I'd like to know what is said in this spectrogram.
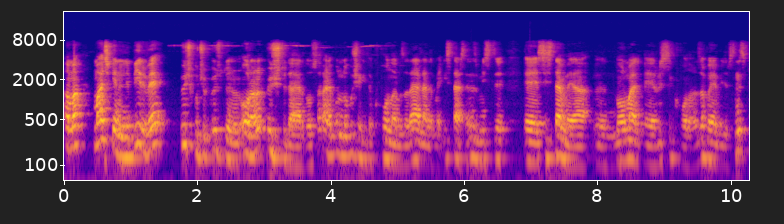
Ama maç geneli 1 ve 3.5 üstünün oranı 3'tü değerli dostlar. Hani bunu da bu şekilde kuponlarınıza değerlendirmek isterseniz misli e, sistem veya e, normal e, riskli kuponlarınıza koyabilirsiniz.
